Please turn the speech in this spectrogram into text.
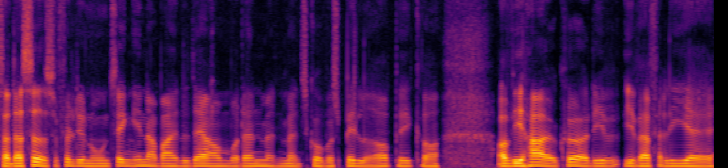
så der sidder selvfølgelig nogle ting indarbejdet der om, hvordan man, man skubber spillet op, ikke? Og, og vi har jo kørt, i, i hvert fald i uh,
